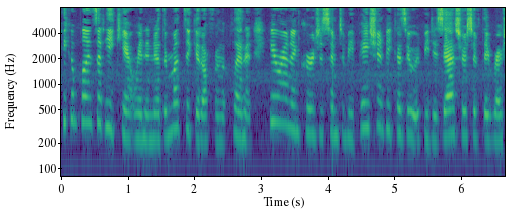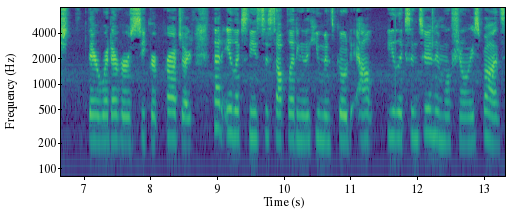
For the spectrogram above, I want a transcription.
He complains that he can't wait another month to get off from the planet. Eron encourages him to be patient because it would be disastrous if they rushed their whatever secret project, that Aelyx needs to stop letting the humans goad out Aelyx into an emotional response.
